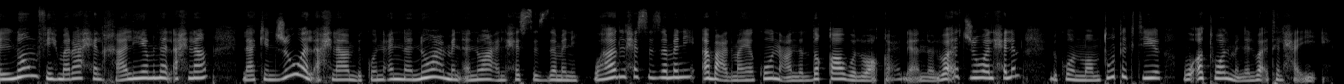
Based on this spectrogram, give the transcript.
النوم فيه مراحل خالية من الأحلام لكن جوا الأحلام بيكون عندنا نوع من أنواع الحس الزمني وهذا الحس الزمني أبعد ما يكون عن الدقة والواقع لأنه الوقت جوا الحلم بيكون ممطوط كتير وأطول من الوقت الحقيقي.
